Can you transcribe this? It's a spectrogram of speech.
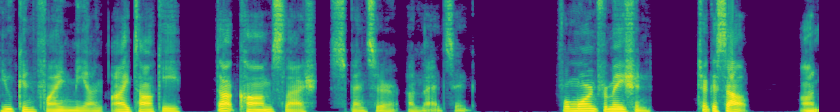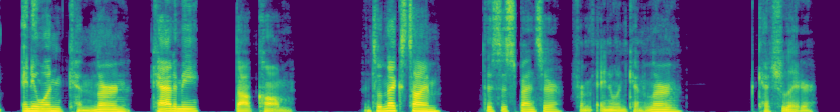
you can find me on italki.com slash Spencer Amansick. For more information, check us out on anyonecanlearnacademy.com. Until next time, this is Spencer from Anyone Can Learn. Catch you later.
